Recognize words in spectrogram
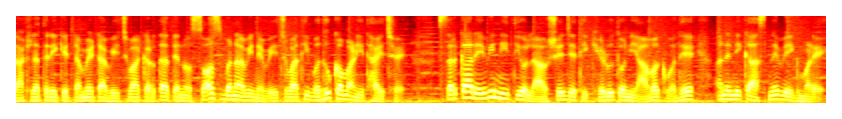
દાખલા તરીકે ટમેટા વેચવા કરતાં તેનો સોસ બનાવીને વેચવાથી વધુ કમાણી થાય છે. સરકાર એવી નીતિઓ લાવશે જેથી ખેડૂતોની આવક વધે અને નિકાસને વેગ મળે.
